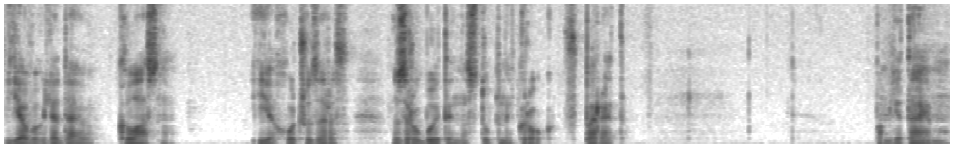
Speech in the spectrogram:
я виглядаю класно, і я хочу зараз зробити наступний крок вперед. Пам'ятаємо,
